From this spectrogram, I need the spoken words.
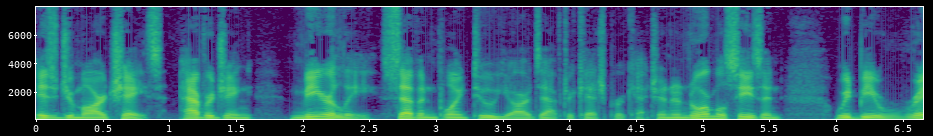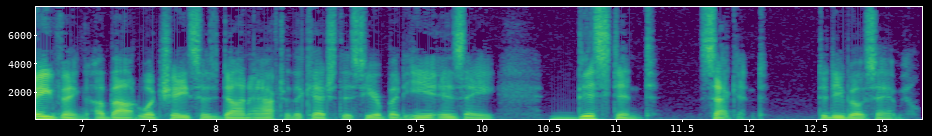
is Ja'Marr Chase, averaging merely 7.2 yards after catch per catch. In a normal season, we'd be raving about what Chase has done after the catch this year, but he is a distant second to Deebo Samuel.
